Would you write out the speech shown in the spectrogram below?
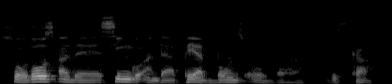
So those are the single and uh, paired bones of uh, the skull.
